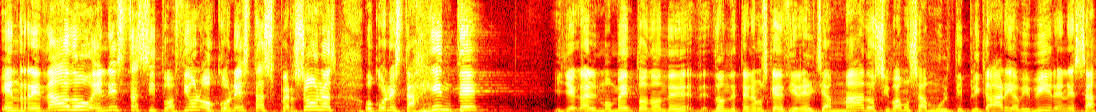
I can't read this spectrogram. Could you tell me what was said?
enredado en esta situación o con estas personas o con esta gente? Y llega el momento donde, donde tenemos que decir el llamado, si vamos a multiplicar y a vivir en esa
